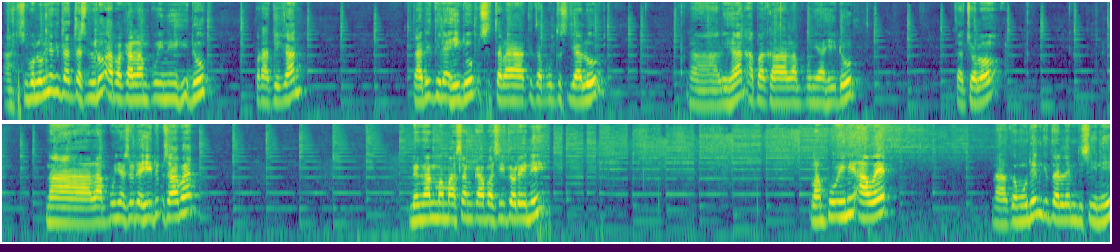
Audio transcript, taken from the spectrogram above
Nah, sebelumnya kita tes dulu apakah lampu ini hidup. Perhatikan. Tadi tidak hidup setelah kita putus jalur. Nah, lihat apakah lampunya hidup. Kita colok. Nah, lampunya sudah hidup, sahabat dengan memasang kapasitor ini lampu ini awet. Nah kemudian kita lem di sini.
